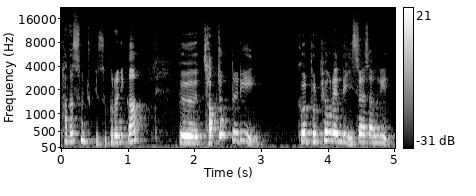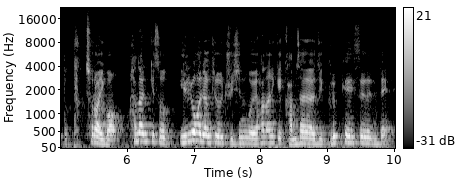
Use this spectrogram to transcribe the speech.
받았으면 좋겠어. 그러니까 그 잡족들이 그걸 불평을 했는데 이스라엘 사람들이 또 닥쳐라 이거 하나님께서 일용할 양식을 주시는 거예요. 하나님께 감사해야지 그렇게 했어야 되는데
